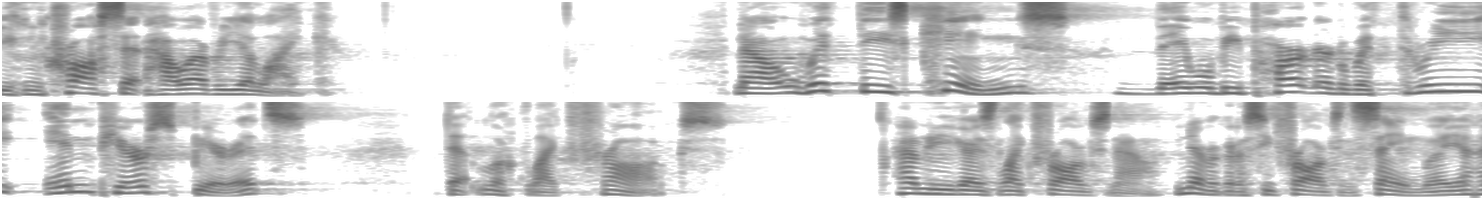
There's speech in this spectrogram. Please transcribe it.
You can cross it however you like. Now, with these kings, they will be partnered with three impure spirits that look like frogs. How many of you guys like frogs now? You're never going to see frogs the same, will you?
